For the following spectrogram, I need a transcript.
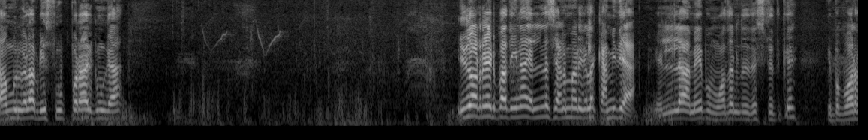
தமுறுகளாம் அப்படியே சூப்பராக இருக்குமுங்க. இதோட ரேட் பார்த்தீங்கன்னா எல்லாம் செனமாடுகள்லாம் கம்மிதான் எல்லாமே இப்போ முதல் இஷ்டத்துக்கு இப்போ போடுற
